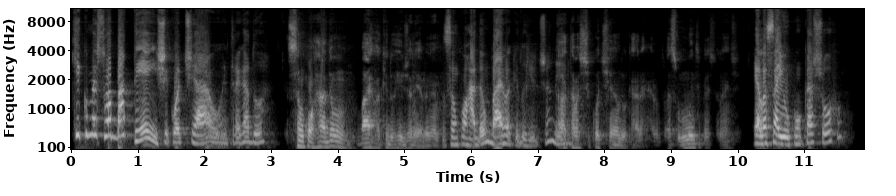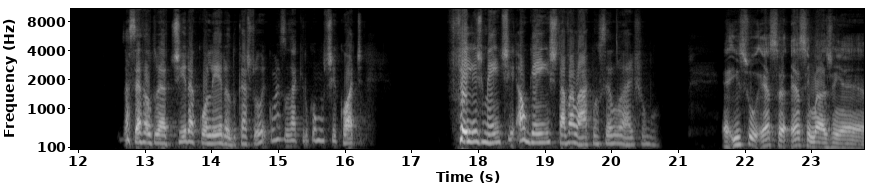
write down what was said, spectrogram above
que começou a bater e chicotear o entregador. São Conrado é um bairro aqui do Rio de Janeiro, né? São Conrado é um bairro aqui do Rio de Janeiro. Ela estava chicoteando cara. Era um troço muito impressionante. Ela saiu com o cachorro, a certa altura tira a coleira do cachorro e começa a usar aquilo como um chicote. Felizmente, alguém estava lá com o celular e filmou. É, isso, essa, essa imagem é,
